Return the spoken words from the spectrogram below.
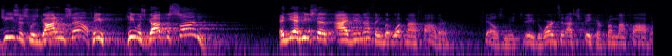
Jesus was God Himself, he, he was God the Son. And yet He says, I do nothing but what my Father tells me to do. The words that I speak are from my Father.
